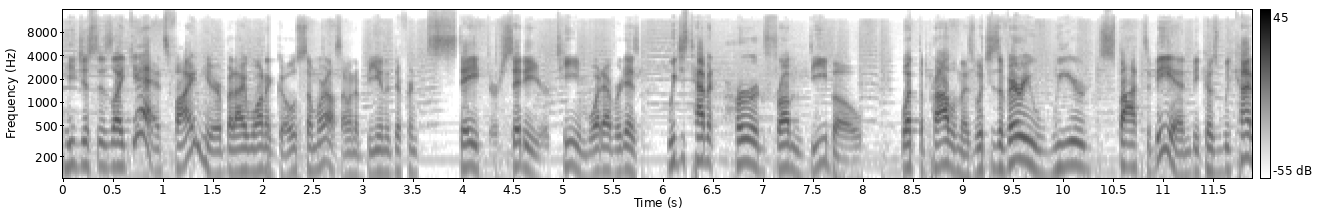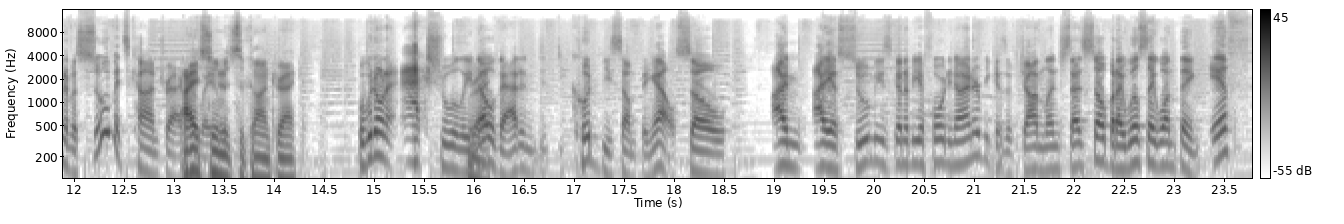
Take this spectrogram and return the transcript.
he just is like, yeah, it's fine here, but I want to go somewhere else. I want to be in a different state or city or team, whatever it is. We just haven't heard from Deebo what the problem is, which is a very weird spot to be in because we kind of assume it's contract. I assume it's the contract. But we don't actually Right. know that, and it could be something else. So I'm I assume he's going to be a 49er because if John Lynch says so. But I will say one thing: if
